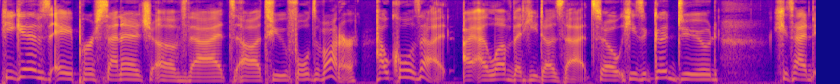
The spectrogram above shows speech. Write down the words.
He gives a percentage of that uh, to Folds of Honor. How cool is that? I, I love that he does that. So he's a good dude he's had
